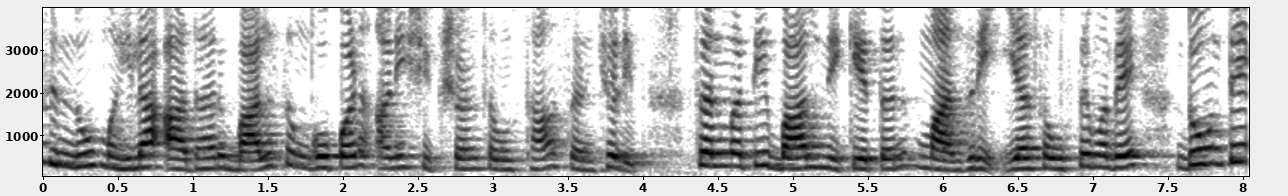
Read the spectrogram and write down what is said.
सिंधू महिला आधार बाल संगोपन आणि शिक्षण संस्था संचलित सन्मती बाल निकेतन मांजरी या संस्थेमध्ये दोन ते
